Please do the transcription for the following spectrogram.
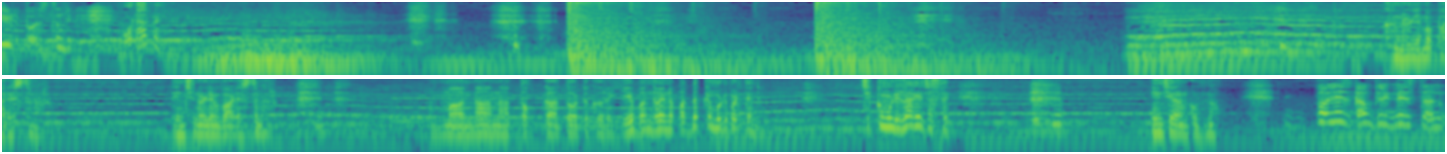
ఏడుపు వస్తుంది. వాట్ హ్యాపెండ్ కన్నోళ్ళేమో పారేస్తున్నారు. పెంచినోళ్ళేమో వాడేస్తున్నారు. అమ్మా నాన్న తొక్క తోటకూర ఏ బంధమైన పద్ధతిగా ముడిపడితేనే చిక్కుముళ్ళు ఇలాగే చేస్తాయి. ఏం చేయాలనుకుంటున్నావు? పోలీస్ కంప్లైంట్ ఇస్తాను.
